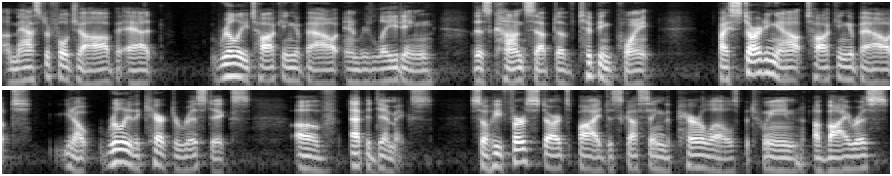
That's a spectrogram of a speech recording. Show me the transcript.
a masterful job at really talking about and relating this concept of tipping point by starting out talking about, you know, really the characteristics of epidemics. So he first starts by discussing the parallels between a virus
